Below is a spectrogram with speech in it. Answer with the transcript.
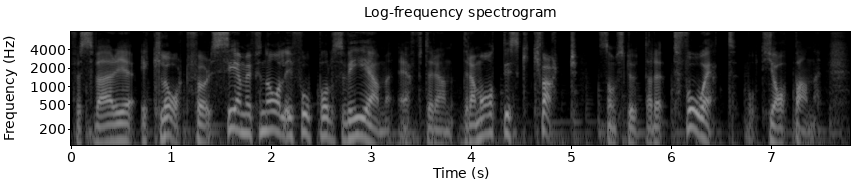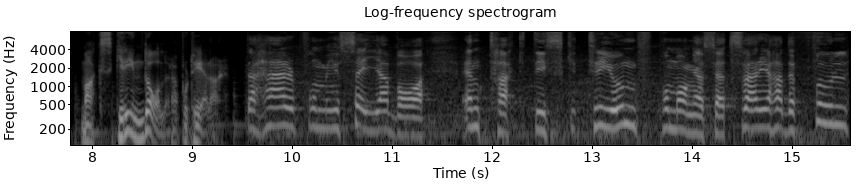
för Sverige är klart för semifinal i fotbolls-VM efter en dramatisk kvart som slutade 2-1 mot Japan. Max Grindahl rapporterar. Det här får man ju säga var en taktisk triumf på många sätt. Sverige hade full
